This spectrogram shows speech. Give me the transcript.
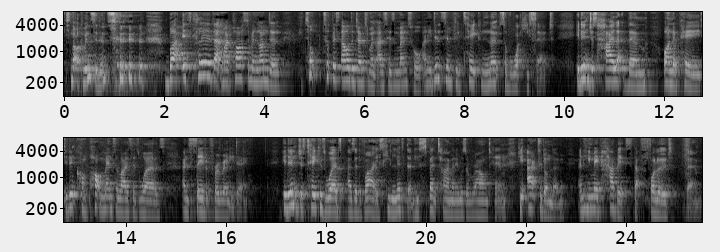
it's not a coincidence. but it's clear that my pastor in London, he took, took this elder gentleman as his mentor and he didn't simply take notes of what he said. He didn't just highlight them on a page, he didn't compartmentalize his words and save it for a rainy day. He didn't just take his words as advice, he lived them. He spent time and he was around him. He acted on them and he made habits that followed them.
